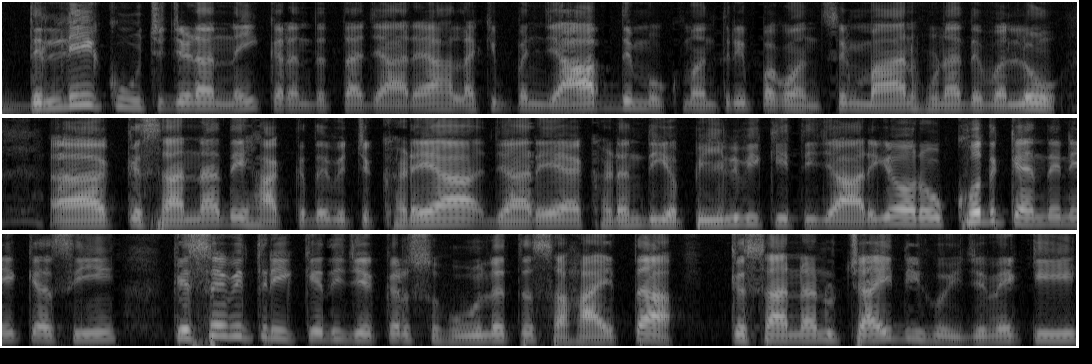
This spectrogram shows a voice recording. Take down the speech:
ਦਿੱਲੀ ਕੂਚ ਜਿਹੜਾ ਨਹੀਂ ਕਰਨ ਦਿੱਤਾ ਜਾ ਰਿਹਾ ਹਾਲਾਂਕਿ ਪੰਜਾਬ ਦੇ ਮੁੱਖ ਮੰਤਰੀ ਭਗਵੰਤ ਸਿੰਘ ਮਾਨ ਹੁਣਾਂ ਦੇ ਵੱਲੋਂ ਅ, ਕਿਸਾਨਾਂ ਦੇ ਹੱਕ ਦੇ ਵਿੱਚ ਖੜਿਆ ਜਾ ਰਿਹਾ ਹੈ ਖੜਨ ਦੀ ਅਪੀਲ ਵੀ ਕੀਤੀ ਜਾ ਰਹੀ ਹੈ ਔਰ ਉਹ ਖੁਦ ਕਹਿੰਦੇ ਨੇ ਕਿ ਅਸੀਂ ਕਿਸੇ ਵੀ ਤਰੀਕੇ ਦੀ ਜੇਕਰ ਸਹੂਲਤ ਸਹਾਇਤਾ ਕਿਸਾਨਾਂ ਨੂੰ ਚਾਹੀਦੀ ਹੋਈ, ਜਿਵੇਂ ਕਿ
